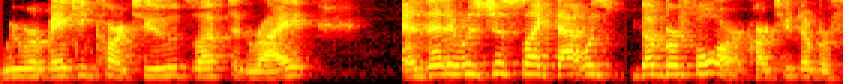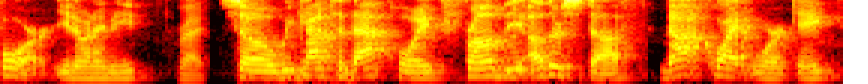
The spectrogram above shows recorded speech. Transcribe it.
We were making cartoons left and right, and then it was just like that was number four, cartoon number four. You know what I mean? Right. So we got to that point from the other stuff not quite working.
